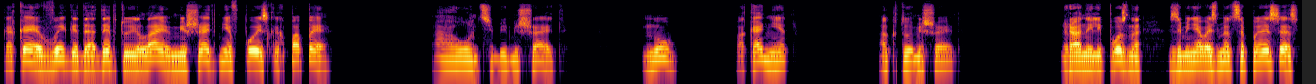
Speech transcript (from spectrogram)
Какая выгода адепту Илаю мешать мне в поисках Папе? А он тебе мешает? Ну, пока нет. А кто мешает? Рано или поздно за меня возьмется ПСС,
